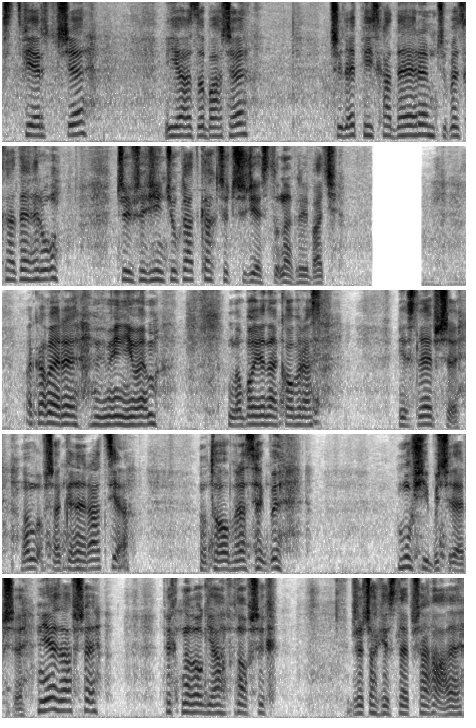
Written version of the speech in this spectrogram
stwierdźcie i ja zobaczę, czy lepiej z HDR-em, czy bez HDR-u, czy w 60 klatkach, czy 30 nagrywać. A kamerę wymieniłem, no bo jednak obraz jest lepszy. No nowsza generacja, no to obraz jakby musi być lepszy. Nie zawsze technologia w nowszych rzeczach jest lepsza, ale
